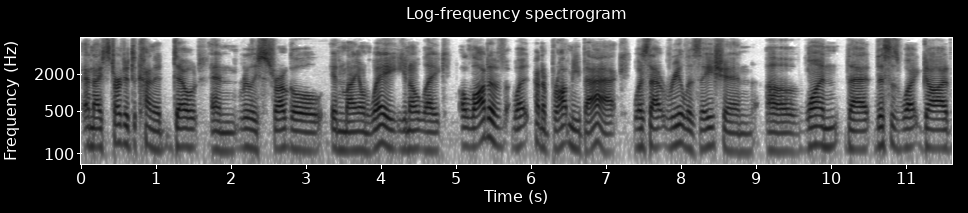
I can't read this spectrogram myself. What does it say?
and I started to kind of doubt and really struggle in my own way, you know, like a lot of what kind of brought me back was that realization of one that this is what God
